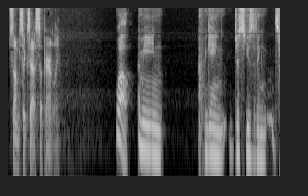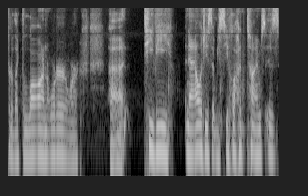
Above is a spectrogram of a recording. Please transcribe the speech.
some success apparently. Well, I mean, again, just using sort of like the Law and Order or uh, TV analogies that we see a lot of times is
